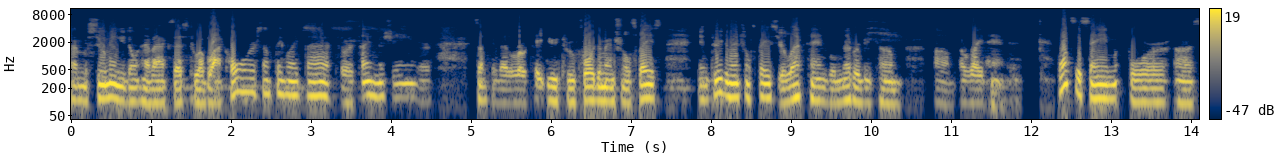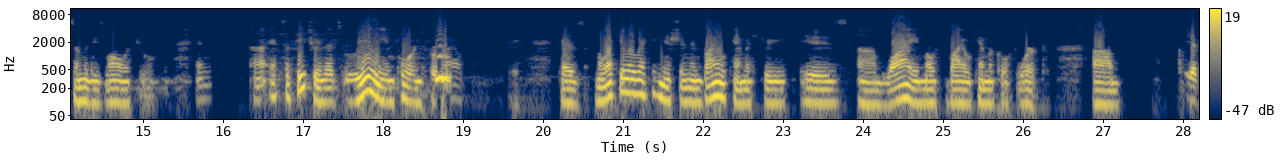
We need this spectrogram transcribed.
I'm assuming you don't have access to a black hole or something like that, or a time machine, or something that'll rotate you through four-dimensional space. In three-dimensional space, your left hand will never become um, a right hand. That's the same for uh, some of these molecules. And uh, it's a feature that's really important for biochemistry because molecular recognition in biochemistry is um, why most biochemicals work. Um, if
